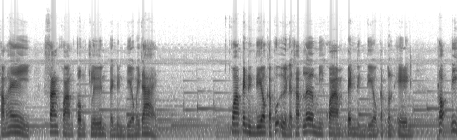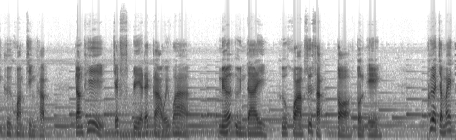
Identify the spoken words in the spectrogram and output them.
ทำให้สร้างความกลมกลืนเป็นหนึ่งเดียวไม่ได้ ความเป็นหนึ่งเดียวกับผู้อื่นนะครับ เริ่มมีความเป็นหนึ่งเดียวกับตนเอง เพราะนี่คือความจริงครับ ดังที่เชคสเปียร์ได้กล่าวไว้ว่า เหนืออื่นใดคือความซื่อสัตย์ต่อตนเอง เพื่อจะไม่ต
